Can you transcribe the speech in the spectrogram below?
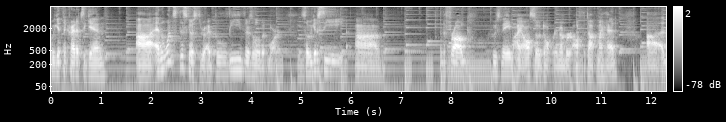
we get the credits again. Uh, and once this goes through, I believe there's a little bit more. So we get to see uh, the frog, whose name I also don't remember off the top of my head. Uh,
